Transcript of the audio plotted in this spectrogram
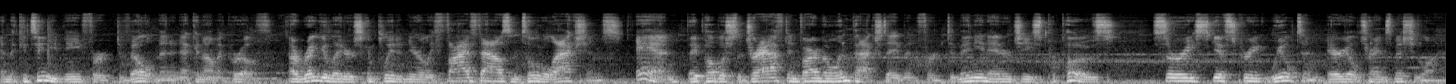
and the continued need for development and economic growth. Our regulators completed nearly 5,000 total actions, and they published the draft environmental impact statement for Dominion Energy's proposed Surry Skiffes Creek Whealton aerial transmission line.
